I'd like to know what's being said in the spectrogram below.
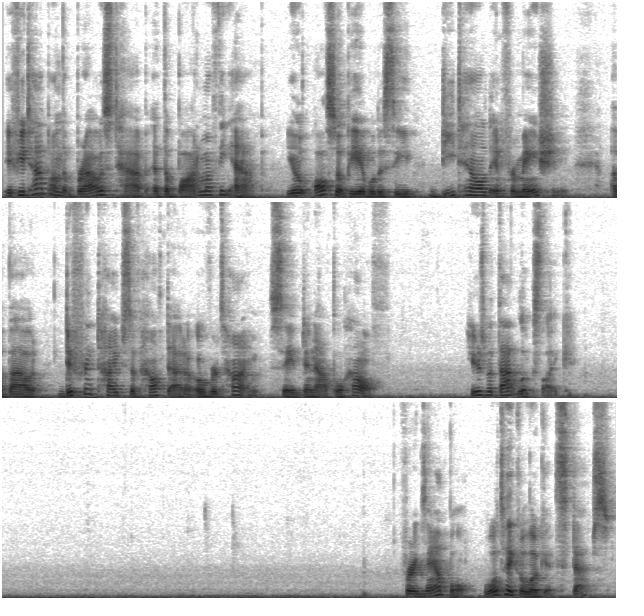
If you tap on the Browse tab at the bottom of the app, you'll also be able to see detailed information about different types of health data over time saved in Apple Health. Here's what that looks like. For example, we'll take a look at steps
